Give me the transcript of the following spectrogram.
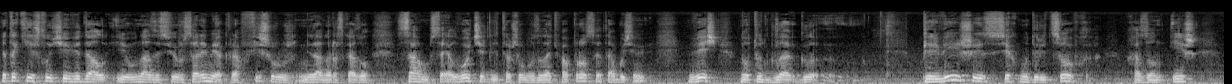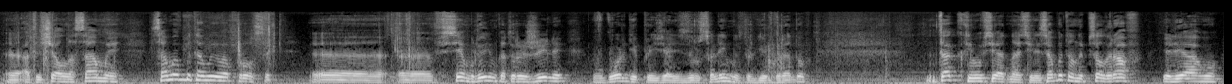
Я такие случаи видал и у нас здесь в Иерусалиме, я Краф Фишер уже недавно рассказывал, сам стоял в очередь для того, чтобы задать вопросы, это обычная вещь, но тут первейший из всех мудрецов, Хазон Иш, э, отвечал на самые, самые бытовые вопросы – Э, э, всем людям, которые жили в городе, приезжали из Иерусалима, из других городов. Так к нему все относились. Об этом написал Раф Ильягу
